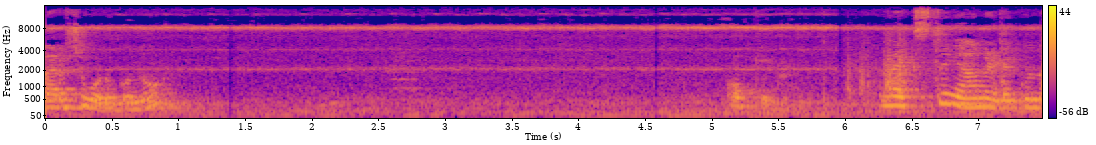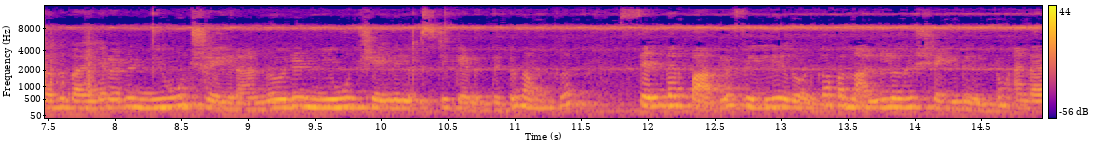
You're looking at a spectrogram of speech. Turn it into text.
വരച്ചു കൊടുക്കുന്നു. ഓക്കെ നെക്സ്റ്റ് ഞാൻ എടുക്കുന്നത് ഭയങ്കര ഒരു ന്യൂഡ് ഷെയ്ഡാണ് ഒരു ന്യൂഡ് ഷെയ്ഡ് ലിപ്സ്റ്റിക് എടുത്തിട്ട് നമുക്ക് സെന്റർ പാർട്ടിൽ ഫില്ല് ചെയ്ത് കൊടുക്കുക അപ്പൊ നല്ലൊരു ഷെയ്ഡ് കിട്ടും. ആൻഡ്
